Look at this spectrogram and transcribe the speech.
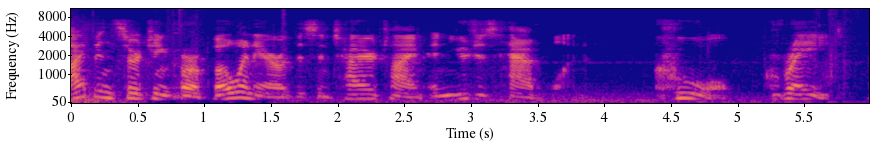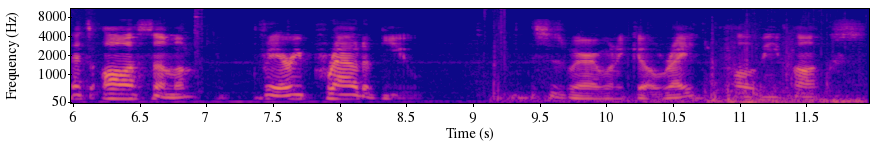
I've been searching for a bow and arrow this entire time, and you just had one. Cool. Great. That's awesome. I'm very proud of you. This is where I want to go, right? Hall of Epochs.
